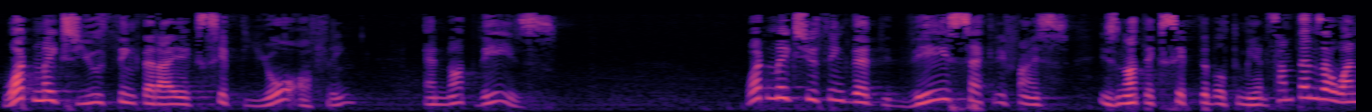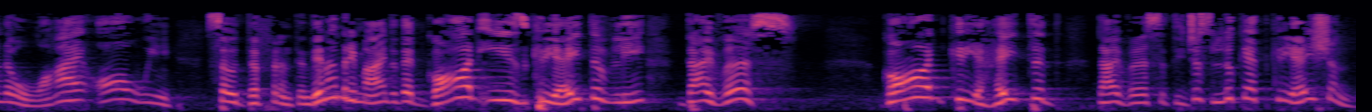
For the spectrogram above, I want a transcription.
what makes you think that I accept your offering and not theirs? What makes you think that their sacrifice is not acceptable to me? And sometimes I wonder, why are we so different? And then I'm reminded that God is creatively diverse. God created diversity. Just look at creation.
